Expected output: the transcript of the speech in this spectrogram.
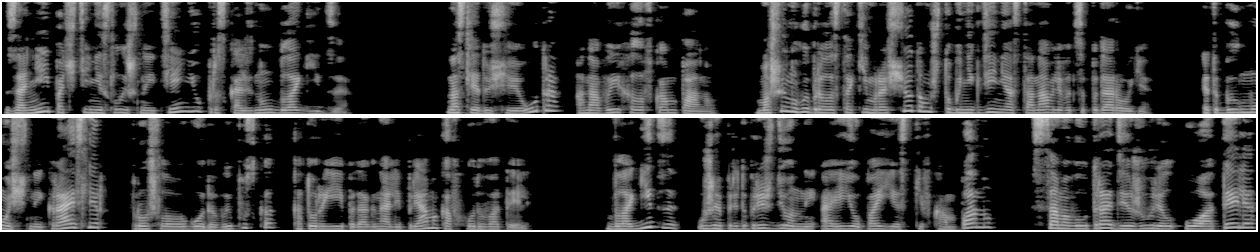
За ней почти неслышной тенью проскользнул Благидзе. На следующее утро она выехала в Кампану. Машину выбрала с таким расчетом, чтобы нигде не останавливаться по дороге. Это был мощный Крайслер прошлого года выпуска, который ей подогнали прямо ко входу в отель. Благидзе, уже предупрежденный о ее поездке в Кампану, с самого утра дежурил у отеля,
